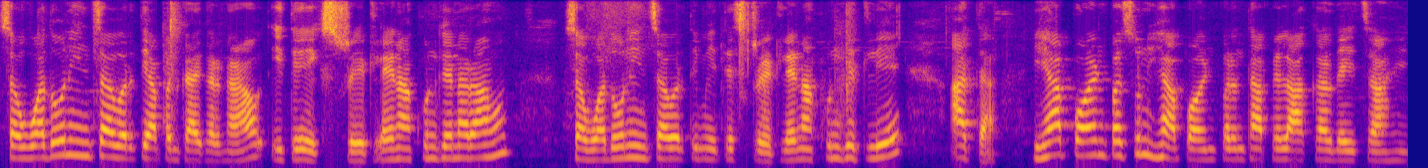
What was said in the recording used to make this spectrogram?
सव्वा दोन इंचावरती आपण काय करणार आहोत? इथे एक स्ट्रेट लाईन आखून घेणार आहोत. सव्वा दोन इंचावरती मी इथे स्ट्रेट लाईन आखून घेतली आहे आता ह्या पॉईंटपासून ह्या पॉईंटपर्यंत आपल्याला आकार द्यायचा आहे.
